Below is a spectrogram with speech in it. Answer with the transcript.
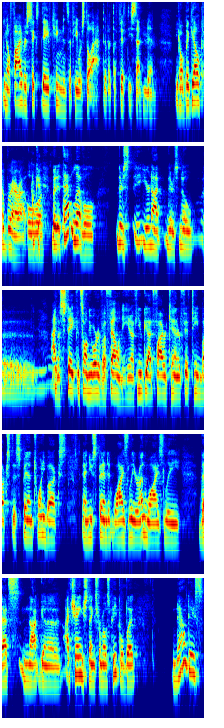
you know, five or six Dave Kingmans if he were still active at the 50 cent bin. You know, Miguel Cabrera or Okay, but at that level, there's you're not there's no uh, mistake that's on the order of a felony. You know, if you've got five or ten or fifteen bucks to spend, twenty bucks, and you spend it wisely or unwisely, that's not to I change things for most people. But nowadays,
